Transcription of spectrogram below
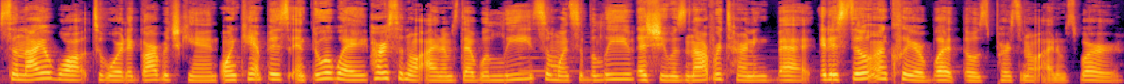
Sanaya walked toward a garbage can on campus and threw away personal items that would lead someone to believe that she was not returning back. It is still unclear what those personal items were.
